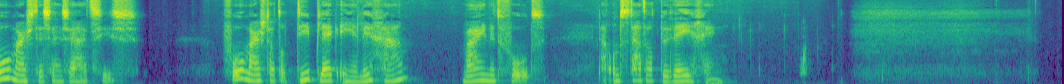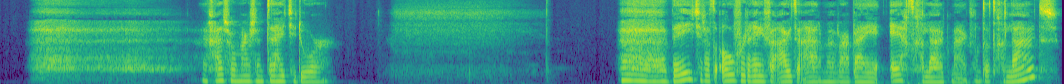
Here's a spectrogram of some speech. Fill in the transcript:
Voel maar eens de sensaties. Voel maar eens dat op die plek in je lichaam, waar je het voelt, daar ontstaat wat beweging. En ga zo maar eens een tijdje door. Weet je dat overdreven uitademen waarbij je echt geluid maakt? Want dat geluid,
